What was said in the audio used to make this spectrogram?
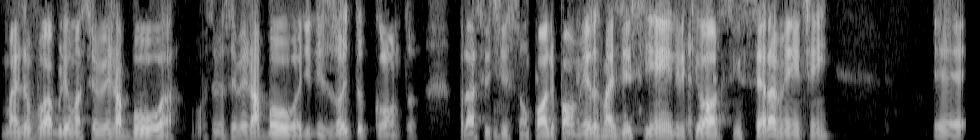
mas eu vou abrir uma cerveja boa, vou abrir uma cerveja boa, de 18 conto, para assistir São Paulo e Palmeiras. Mas esse Hendrick, ó, sinceramente, hein, é,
